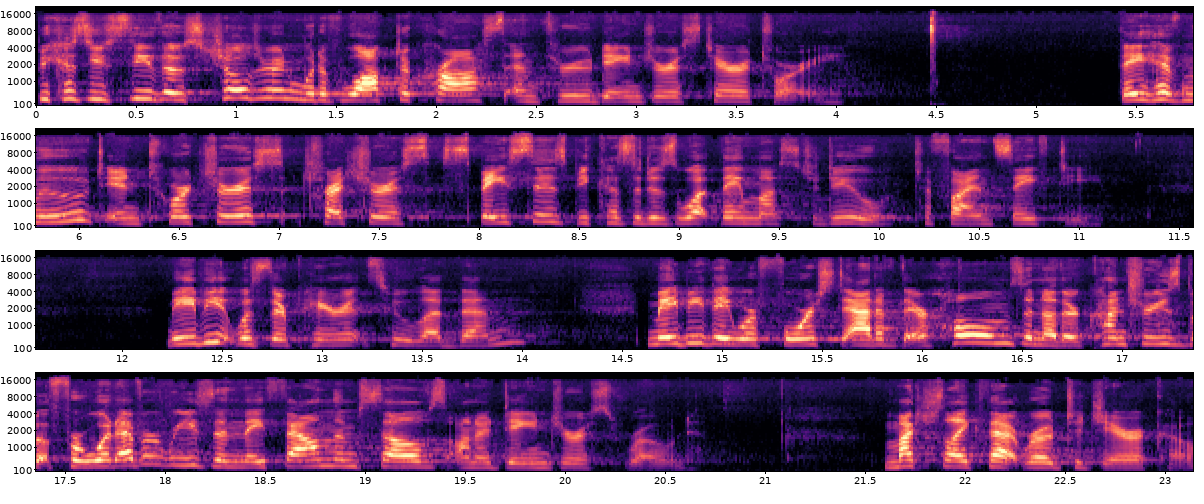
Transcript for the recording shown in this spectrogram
Because you see, those children would have walked across and through dangerous territory. They have moved in torturous, treacherous spaces because it is what they must do to find safety. Maybe it was their parents who led them. Maybe they were forced out of their homes in other countries, but for whatever reason, they found themselves on a dangerous road, much like that road to Jericho,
